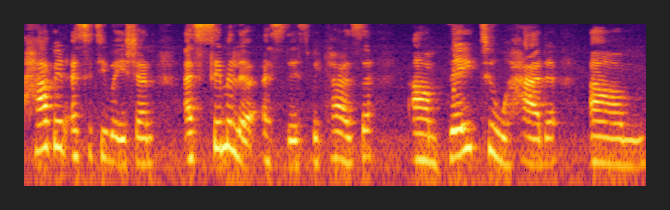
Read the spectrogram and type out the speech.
having a situation as similar as this because um, they too had um,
